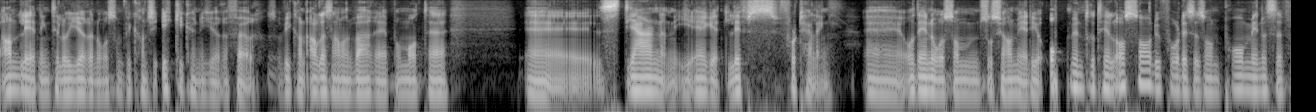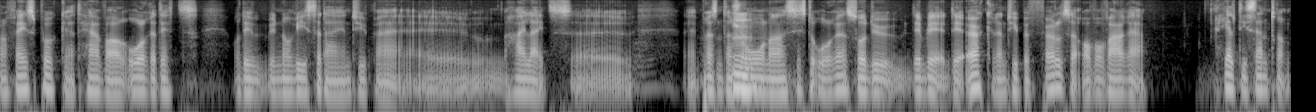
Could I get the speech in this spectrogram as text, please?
anledning til å gjøre noe som vi kanskje ikke kunne gjøre før. Så vi kan alle sammen være på en måte eh, stjernen i eget livsfortelling. Eh, og det er noe som sosiale medier oppmuntrer til også. Du får disse sånn påminnelser fra Facebook at her var året ditt, og de begynner å vise deg en type eh, highlights. Eh, presentasjon av siste året, så du, det, blir, det øker en type følelse av å være helt i sentrum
